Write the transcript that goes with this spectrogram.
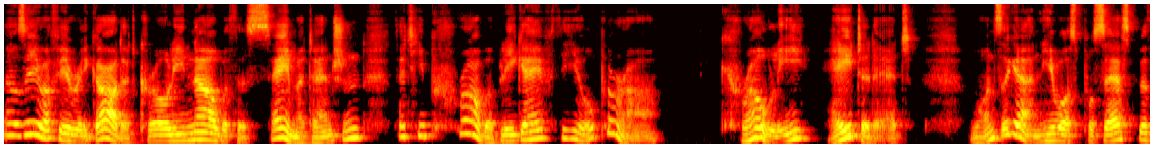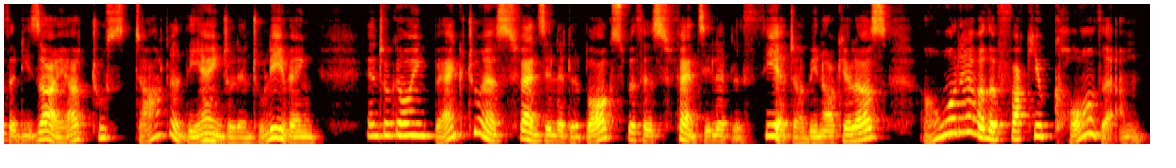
Aziraphale regarded Crowley now with the same attention that he probably gave the opera. Crowley hated it. Once again he was possessed with a desire to startle the angel into leaving, into going back to his fancy little box with his fancy little theater binoculars, or whatever the fuck you call them.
